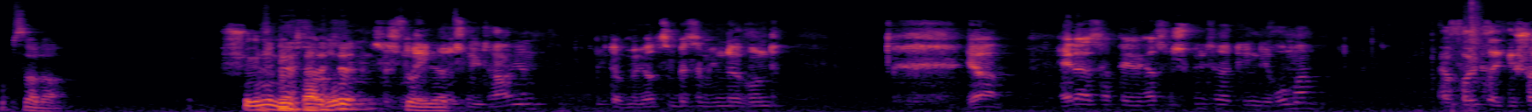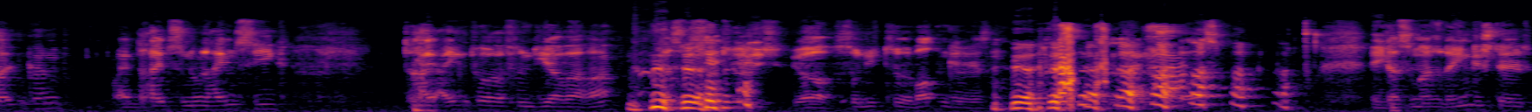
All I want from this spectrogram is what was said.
Upsala. Schön in Italien. inzwischen Italien. Ich glaube, man hört es ein bisschen im Hintergrund. Ja, Hellas hat den ersten Spieltag gegen die Roma erfolgreich gestalten können. Ein 3 zu 0 Heimsieg. drei Eigentore von Diawara. Das ist natürlich, ja, so nicht zu erwarten gewesen. Nein, Spaß. Ich lasse mal so dahingestellt,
